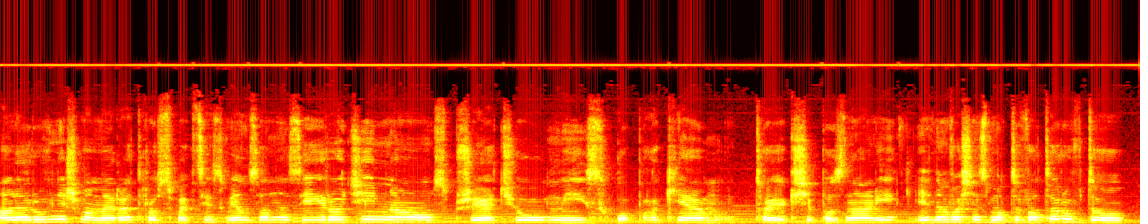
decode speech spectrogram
ale również mamy retrospekcje związane z jej rodziną, z przyjaciółmi, z chłopakiem, to jak się poznali. Jeden właśnie z motywatorów do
